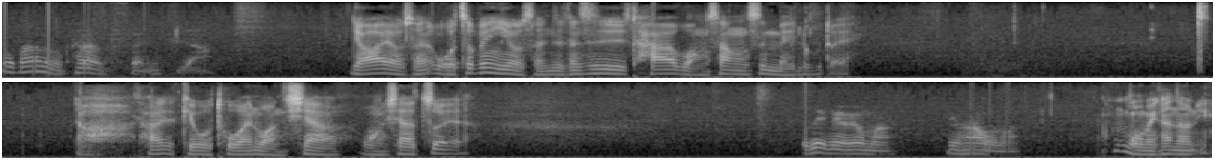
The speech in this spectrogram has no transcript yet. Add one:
我刚刚怎么看到有绳子啊？有啊有绳，我这边也有绳子，但是他往上是没路的欸。啊，他给我突然往下往下坠了，我这里没有用吗？你有看到我吗？我没看到。你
